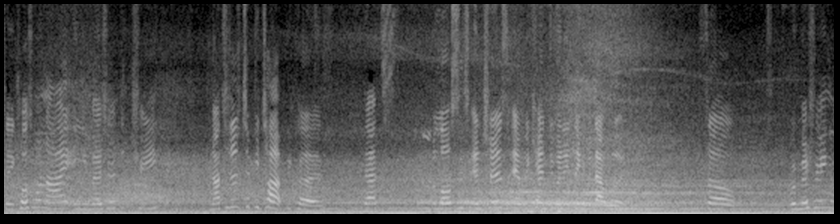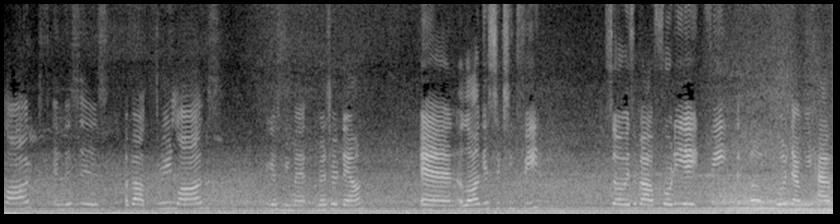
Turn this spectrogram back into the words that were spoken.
So you close one eye and you measure the tree, not to the tippy top because that's below six inches and we can't do anything with that wood. So we're measuring logs and this is about three logs because we me measured down and a log is 16 feet so it's about 48 feet of wood that we have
